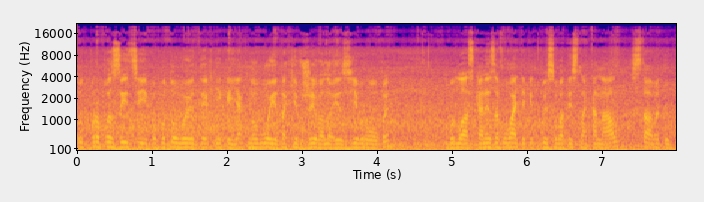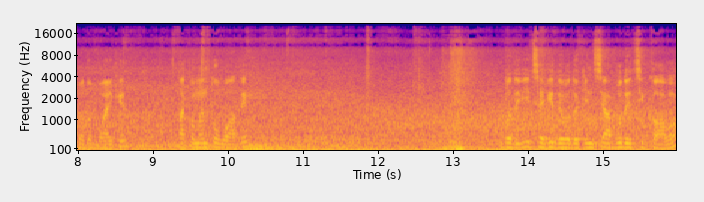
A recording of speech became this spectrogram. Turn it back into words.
Тут пропозиції побутової техніки як нової, так і вживаної з Європи. Будь ласка, не забувайте підписуватись на канал, ставити вподобайки та коментувати. Додивіться відео до кінця, буде цікаво.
